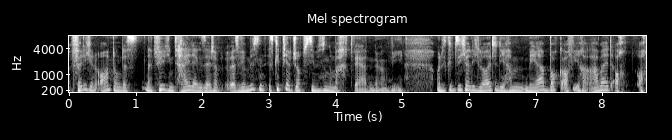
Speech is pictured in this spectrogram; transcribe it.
völlig in Ordnung, dass natürlich ein Teil der Gesellschaft, also wir müssen, es gibt ja Jobs, die müssen gemacht werden irgendwie. Und es gibt sicherlich Leute, die haben mehr Bock auf ihre Arbeit, auch, auch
